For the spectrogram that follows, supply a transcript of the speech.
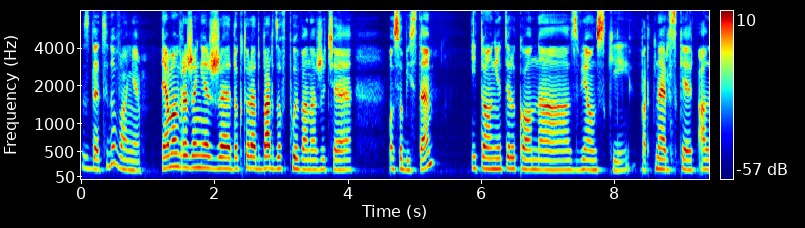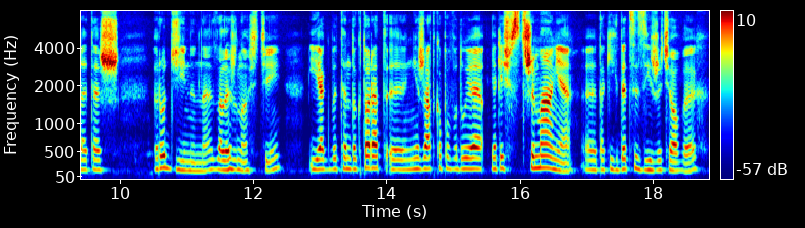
Zdecydowanie. Ja mam wrażenie, że doktorat bardzo wpływa na życie osobiste i to nie tylko na związki partnerskie, ale też rodzinne zależności. I jakby ten doktorat y, nierzadko powoduje jakieś wstrzymanie y, takich decyzji życiowych.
